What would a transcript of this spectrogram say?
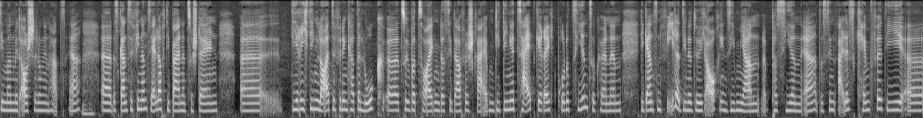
die man mit Ausstellungen hat, ja, mhm. äh, das Ganze finanziell auf die Beine zu stellen, äh, die richtigen Leute für den Katalog äh, zu überzeugen, dass sie dafür schreiben, die Dinge zeitgerecht produzieren zu können, die ganzen Fehler, die natürlich auch in sieben Jahren äh, passieren, ja, das sind alles Kämpfe, die äh,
